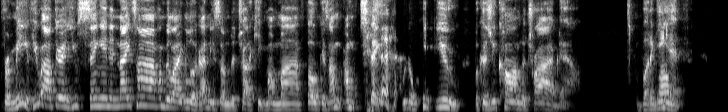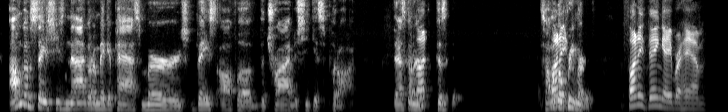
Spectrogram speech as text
for me, if you out there and you singing at nighttime, I'm be like, look, I need something to try to keep my mind focused. I'm I'm staying. We're gonna keep you because you calm the tribe down. But again, well, I'm gonna say she's not gonna make it past merge based off of the tribe that she gets put on. That's gonna because so I'm funny, gonna go pre-merge. Funny thing, Abraham,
